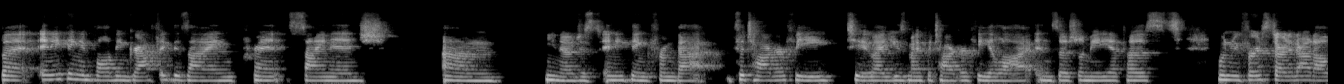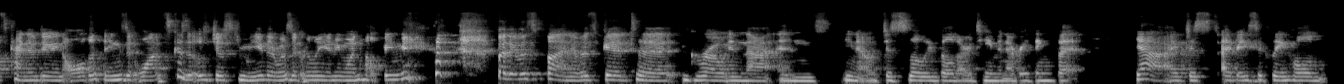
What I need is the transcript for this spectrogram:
But anything involving graphic design, print, signage, um, you know, just anything from that photography to I use my photography a lot in social media posts. When we first started out, I was kind of doing all the things at once because it was just me. There wasn't really anyone helping me. but it was fun. It was good to grow in that and, you know, just slowly build our team and everything. But yeah, I just I basically hold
